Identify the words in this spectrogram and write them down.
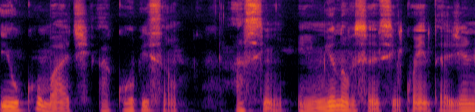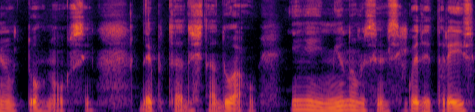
e o combate à corrupção. Assim, em 1950, Jânio tornou-se deputado estadual e em 1953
